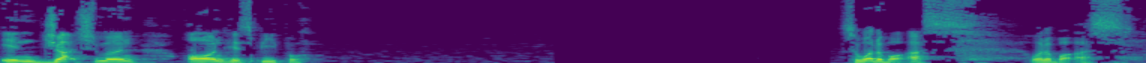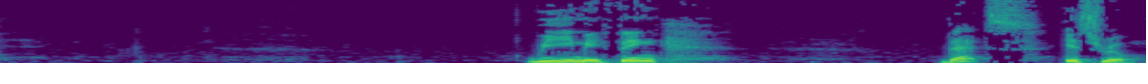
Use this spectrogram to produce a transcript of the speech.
in judgment on His people. So what about us? What about us? We may think that's Israel.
